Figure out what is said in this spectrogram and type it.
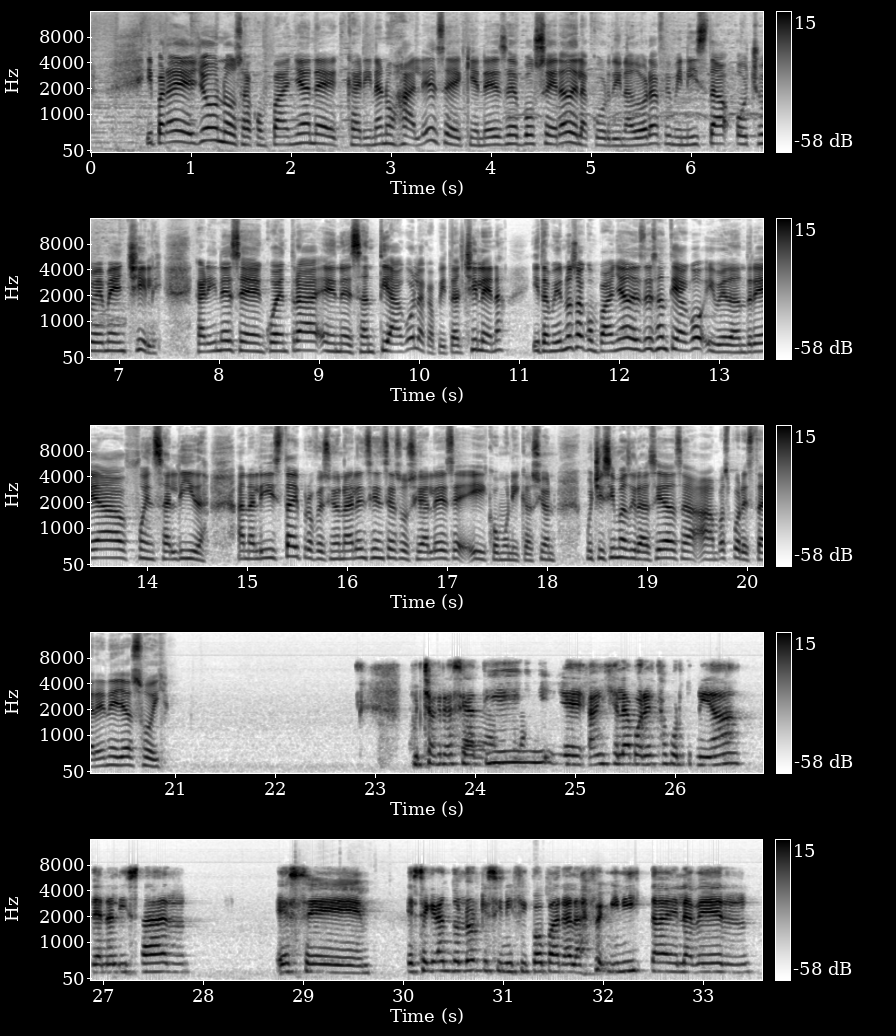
Y para ello nos acompañan eh, Karina Nojales, eh, quien es eh, vocera de la coordinadora feminista 8M en Chile. Karina se encuentra en Santiago, la capital chilena, y también nos acompaña desde Santiago Santiago y Andrea Fuensalida, analista y profesional en ciencias sociales y comunicación. Muchísimas gracias a ambas por estar en ellas hoy. Muchas gracias a ti, eh, Ángela, por esta oportunidad de analizar ese, ese gran dolor que significó para las feministas el haber,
